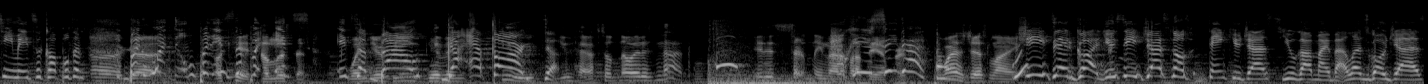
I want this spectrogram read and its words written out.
teammates a couple times. Oh, but God. what? But it's Okay, the, so it's it's about the effort. cues, You have to know it is not. It is certainly not How about can the you say effort. that? Why is Jess lying? She did good. You see, Jess knows. Thank you, Jess. You got my back. Let's go, Jess.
